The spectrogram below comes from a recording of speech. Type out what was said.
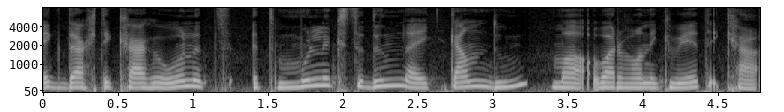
Ik dacht, ik ga gewoon het, het moeilijkste doen dat ik kan doen, maar waarvan ik weet, ik ga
